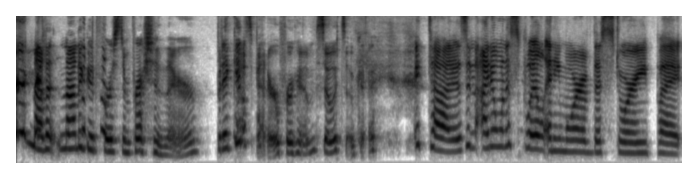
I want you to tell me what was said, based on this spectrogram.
Not a not a good first impression there. But it gets better for him, so it's okay. It does. And I don't want to spoil any more of this story, but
